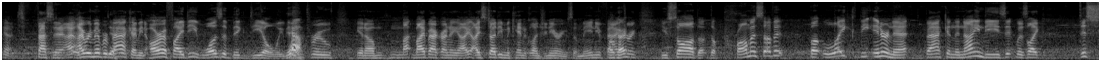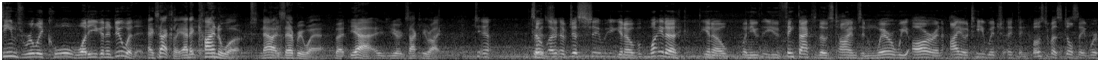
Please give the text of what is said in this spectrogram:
Yeah, it's fascinating. I, I remember yeah. back, I mean, RFID was a big deal. We yeah. went through, you know, my, my background, I, I, studied mechanical engineering, so manufacturing, okay. you saw the, the promise of it, but like the internet back in the 90s, it was like, this seems really cool, what are you going to do with it? Exactly, and it kind of worked. Now it's everywhere, but yeah, you're exactly right. Yeah. So I've just, you know, want you to, you know, when you, you think back to those times and where we are in IoT, which I think most of us still say we're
